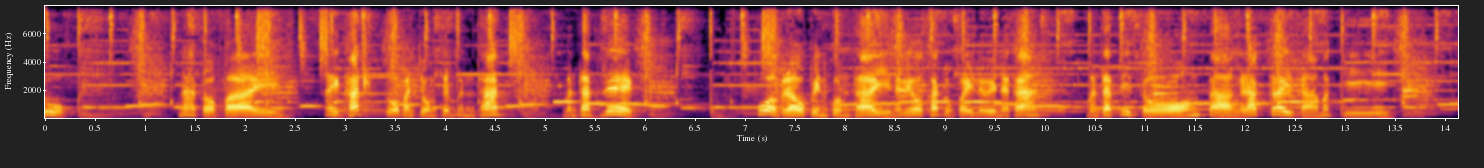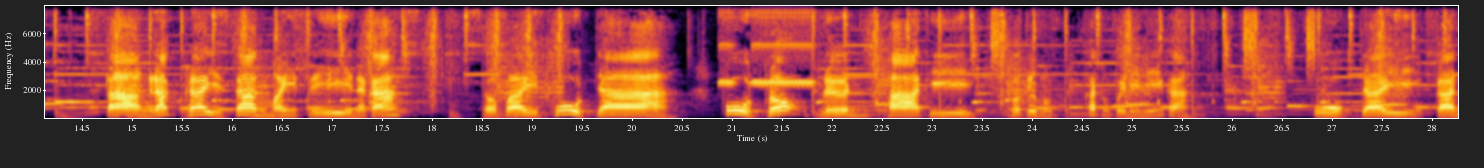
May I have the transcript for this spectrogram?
ลูก หน้าต่อไป ให้คัดตัวบรรจงเต็มบรรทัดบรรทัดแรก พวกเราเป็นคนไทยนักเรียนก็คัดลงไปเลยนะคะบรรทัดที่สองต่างรักใคร่สามัคคี ต่างรักใคร่สร้างไมตรีนะคะ ต่อไปพูดจา พูดเพราะเพลินพาที ก็เติมลงคัดลงไปในนี้ค่ะผูกใจกัน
